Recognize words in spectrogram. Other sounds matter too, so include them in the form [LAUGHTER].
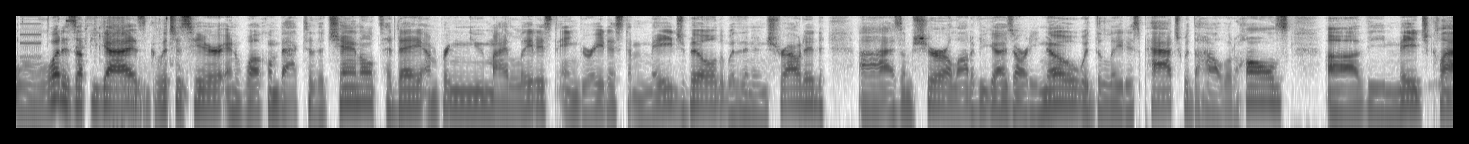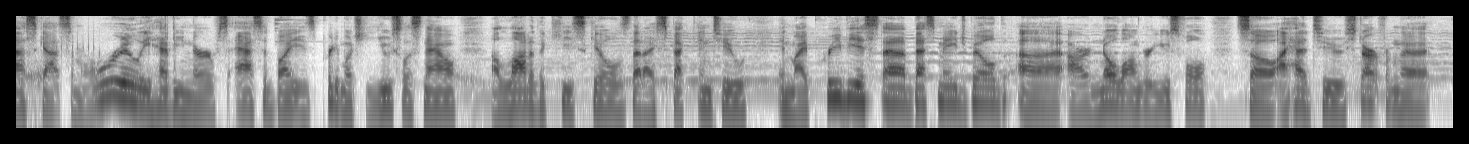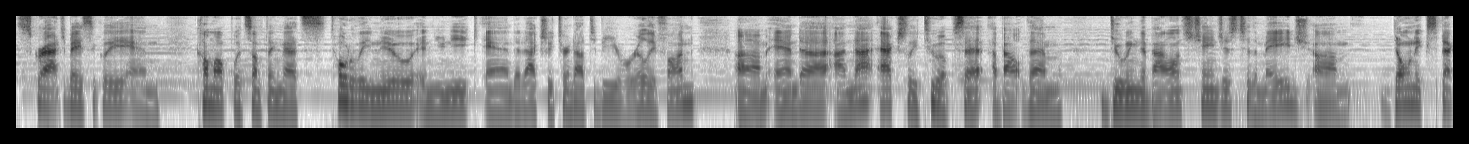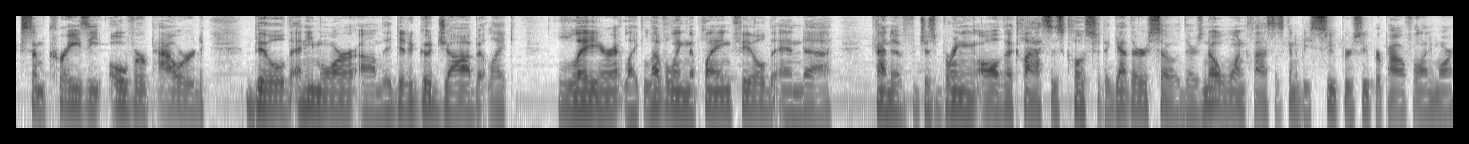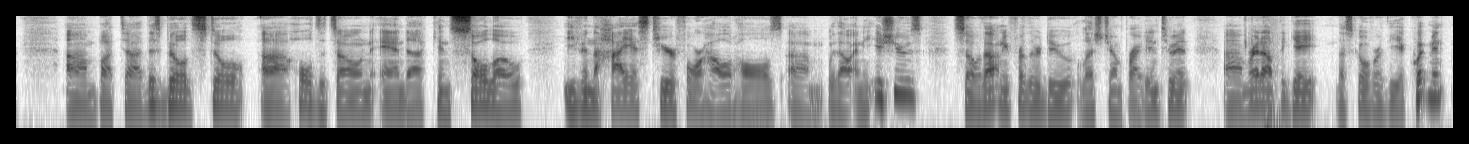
What is up you guys, Glitchiz here and welcome back to the channel. Today I'm bringing you my latest and greatest mage build within Enshrouded. Uh, as I'm sure a lot of you guys already know with the latest patch with the Hallowed Halls, uh, the mage class got some really heavy nerfs. Acid Bite is pretty much useless now. A lot of the key skills that I spec into in my previous uh, best mage build uh, are no longer useful. So I had to start from the scratch basically and come up with something that's totally new and unique and it actually turned out to be really fun um, and uh, i'm not actually too upset about them doing the balance changes to the mage um, don't expect some crazy overpowered build anymore um, they did a good job at like layer like leveling the playing field and uh, kind of just bringing all the classes closer together. So there's no one class that's going to be super, super powerful anymore. Um, but uh, this build still uh, holds its own and uh, can solo even the highest tier 4 Hallowed Halls um, without any issues. So without any further ado, let's jump right into it. Um, right out the gate, let's go over the equipment.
